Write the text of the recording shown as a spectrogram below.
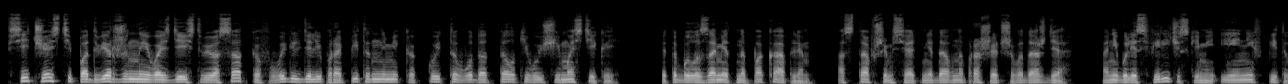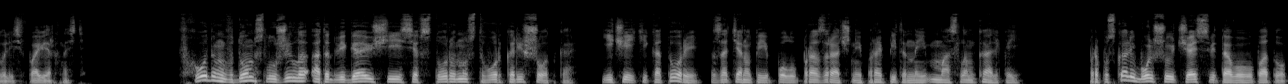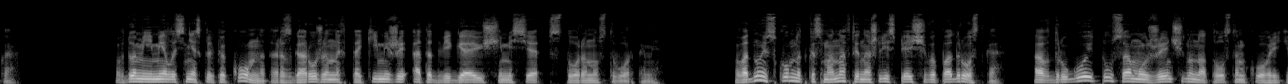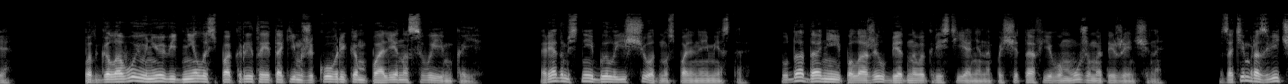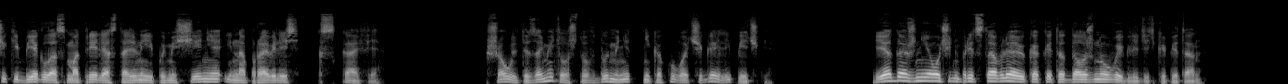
Все части, подверженные воздействию осадков, выглядели пропитанными какой-то водоотталкивающей мастикой. Это было заметно по каплям, оставшимся от недавно прошедшего дождя. Они были сферическими и не впитывались в поверхность. Входом в дом служила отодвигающаяся в сторону створка-решетка, ячейки которой, затянутые полупрозрачной пропитанной маслом калькой, пропускали большую часть светового потока. В доме имелось несколько комнат, разгороженных такими же отодвигающимися в сторону створками. В одной из комнат космонавты нашли спящего подростка, а в другой — ту самую женщину на толстом коврике. Под головой у нее виднелось покрытое таким же ковриком полено с выемкой. Рядом с ней было еще одно спальное место. Туда Дани и положил бедного крестьянина, посчитав его мужем этой женщины. Затем разведчики бегло осмотрели остальные помещения и направились к скафе. «Шауль, ты заметил, что в доме нет никакого очага или печки?» «Я даже не очень представляю, как это должно выглядеть, капитан.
